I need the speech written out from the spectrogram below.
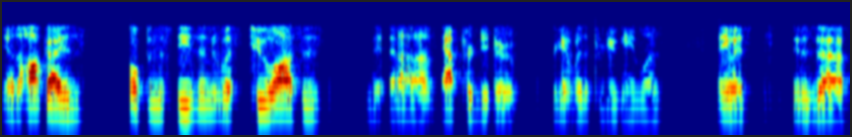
You know, the Hawkeyes opened the season with two losses uh, at Purdue, or forget where the Purdue game was. Anyways, it was uh,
